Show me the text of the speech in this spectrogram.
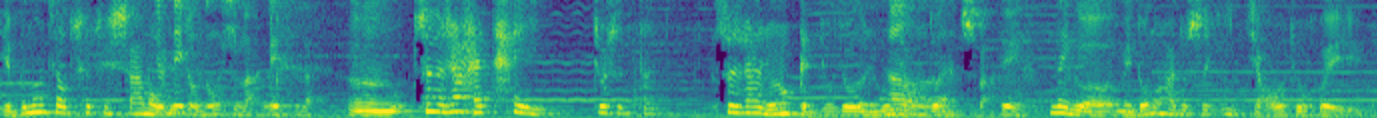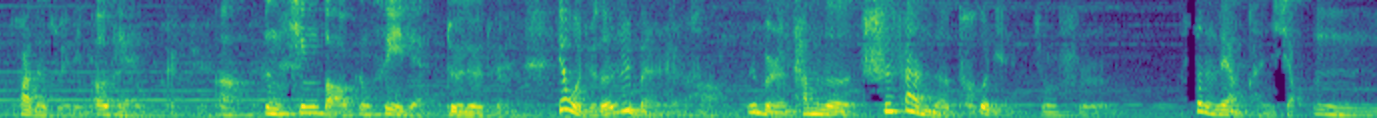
也不能叫脆脆沙嘛，就那种东西嘛，类似的。嗯，脆脆沙还太就是它。脆脆沙有种梗啾啾的，有种嚼不断，嗯是吧？对，那个美东的话，就是一嚼就会化在嘴里面 OK 感觉。啊，更轻薄，更脆一点。对对对，因为我觉得日本人哈，日本人他们的吃饭的特点就是分量很小，嗯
